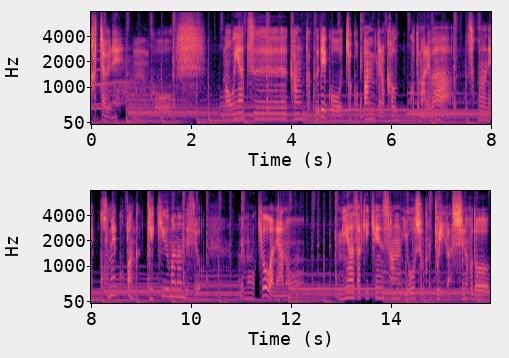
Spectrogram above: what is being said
買っちゃうよね。うん、こう、まあ、おやつ感覚でこうチョコパンみたいなの買うこともあれば、そこのね、米粉パンが激うまなんですよ。もう今日はね、あの、宮崎県産養殖ブリが死ぬほど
